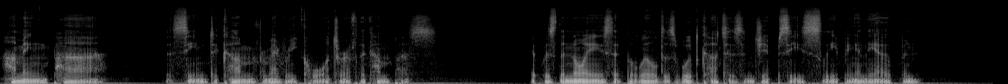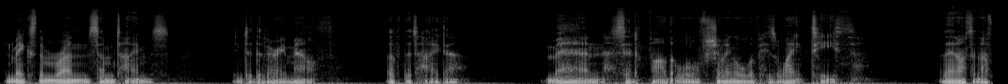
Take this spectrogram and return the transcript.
humming purr that seemed to come from every quarter of the compass. It was the noise that bewilders woodcutters and gypsies sleeping in the open, and makes them run sometimes into the very mouth of the tiger. Man, said Father Wolf, showing all of his white teeth. Are there not enough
